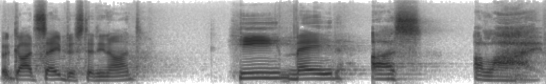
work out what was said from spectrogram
But God saved us, did He not? He made us alive.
